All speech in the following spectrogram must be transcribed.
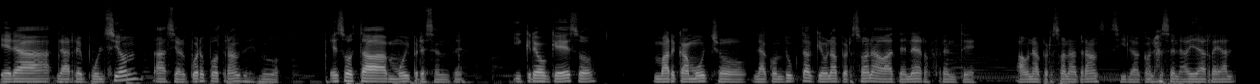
era la repulsión hacia el cuerpo trans desnudo. Eso estaba muy presente. Y creo que eso marca mucho la conducta que una persona va a tener frente a una persona trans si la conoce en la vida real.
